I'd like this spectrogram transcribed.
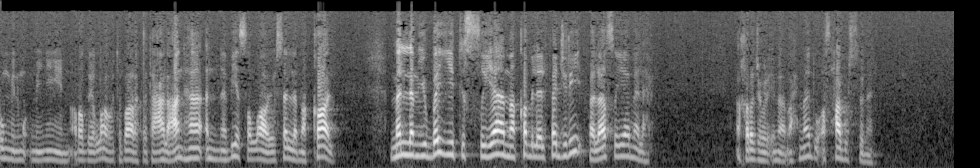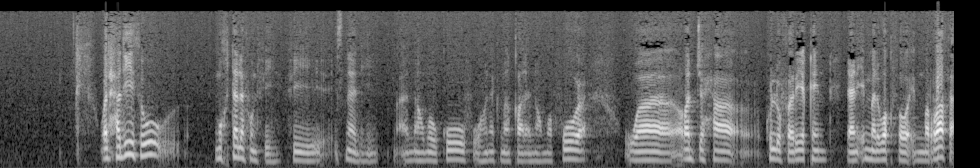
أم المؤمنين رضي الله تبارك وتعالى عنها النبي صلى الله عليه وسلم قال من لم يبيت الصيام قبل الفجر فلا صيام له. أخرجه الإمام أحمد وأصحاب السنن. والحديث مختلف فيه في إسناده أنه موقوف وهناك من قال أنه مرفوع ورجح كل فريق يعني إما الوقف وإما الرافع.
